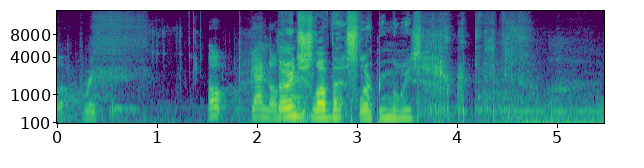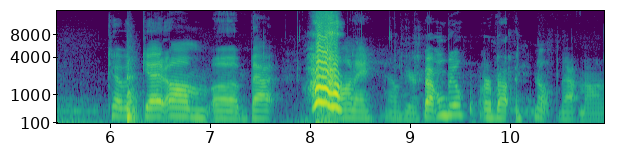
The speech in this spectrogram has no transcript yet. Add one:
Oh, break. Oh, Gandalf. Don't you just love that slurping noise? Kevin, get um uh Bat Mane out here. Batmobile or Batman? No, Batman.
